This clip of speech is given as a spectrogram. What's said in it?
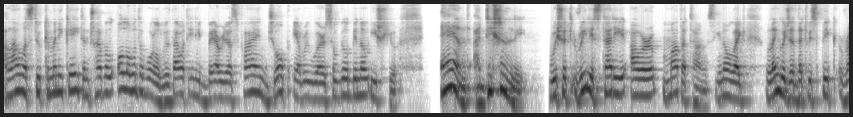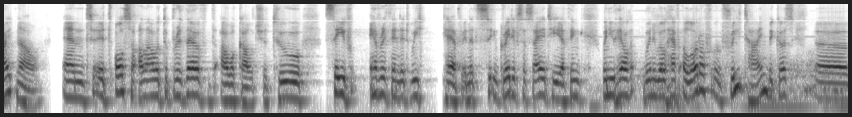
allow us to communicate and travel all over the world without any barriers, find job everywhere. So will be no issue. And additionally, we should really study our mother tongues, you know, like languages that we speak right now. And it also allow us to preserve our culture, to save everything that we have. And it's in creative society i think when you have when you will have a lot of uh, free time because uh,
